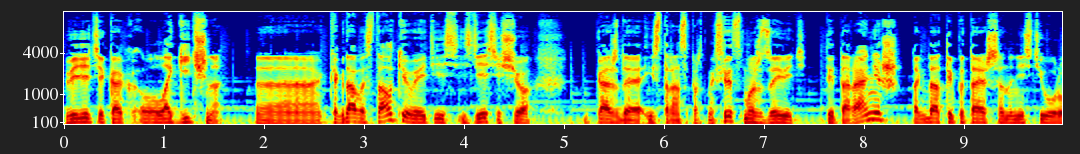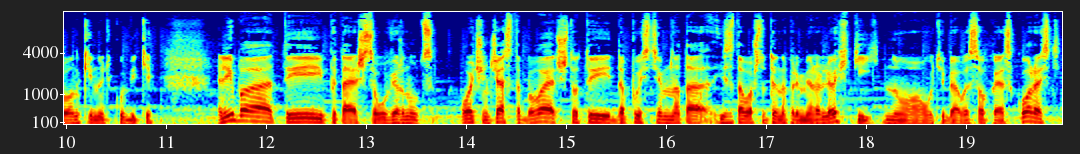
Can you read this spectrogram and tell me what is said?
видите, как логично Э, когда вы сталкиваетесь, здесь еще каждая из транспортных средств может заявить, ты таранишь, тогда ты пытаешься нанести урон, кинуть кубики, либо ты пытаешься увернуться. Очень часто бывает, что ты, допустим, из-за того, что ты, например, легкий, но у тебя высокая скорость,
